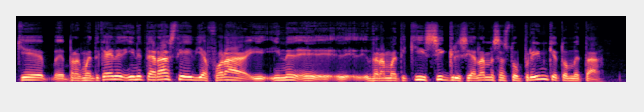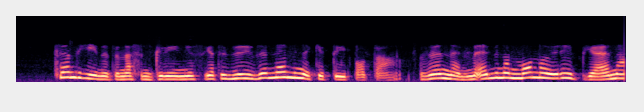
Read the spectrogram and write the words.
και πραγματικά είναι, είναι τεράστια η διαφορά, είναι δραματική η σύγκριση ανάμεσα στο πριν και το μετά δεν γίνεται να συγκρίνεις γιατί δεν έμεινε και τίποτα. Δεν έμειναν μόνο ερήπια, ένα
